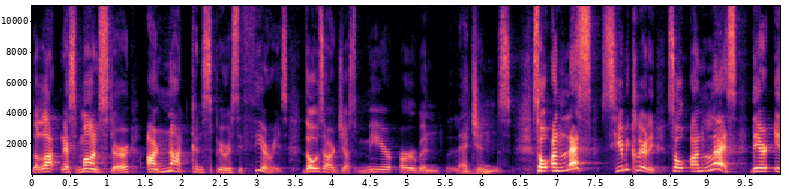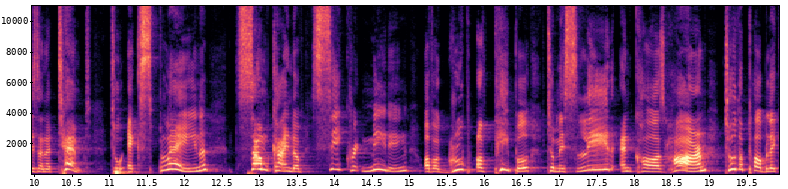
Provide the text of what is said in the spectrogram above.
the Loch Ness Monster are not conspiracy theories. Those are just mere urban legends. So, unless, hear me clearly, so unless there is an attempt to explain some kind of secret meeting of a group of people to mislead and cause harm to the public,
